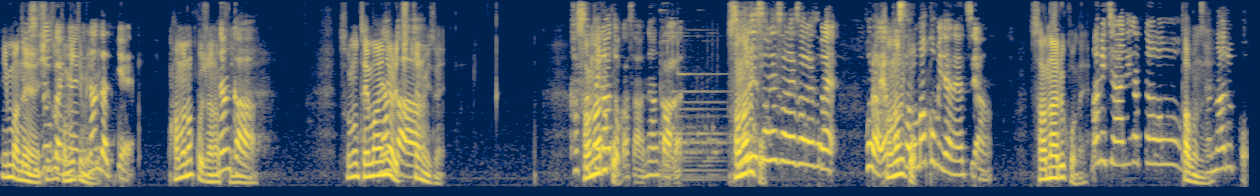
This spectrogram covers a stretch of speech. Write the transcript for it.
今ね静静岡見てみる。なんだっけ？浜名湖じゃなくて、ね、なんかその手前にあるちっちゃな湖カステラとかさなんかそそれそれそれそれ。ほらやっぱサロマ湖みたいなやつやん。サナル湖ね。まみちゃんありがとう。多分ね。サナル湖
